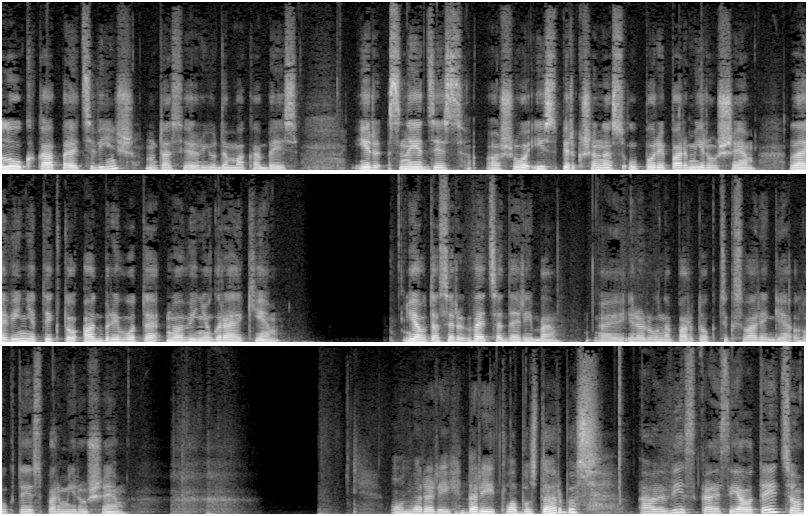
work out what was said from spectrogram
Lūk, kāpēc viņš, nu tas ir Juda Makabejs, ir sniedzis šo izpirkšanas upuri par mirušiem, lai viņi tiktu atbrīvoti no viņu grēkiem. Jau tas ir veca derībā. Ir runa par to, cik svarīgi lūgties par mirušiem. Un var arī darīt labus darbus. Viss, kā es jau teicu,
